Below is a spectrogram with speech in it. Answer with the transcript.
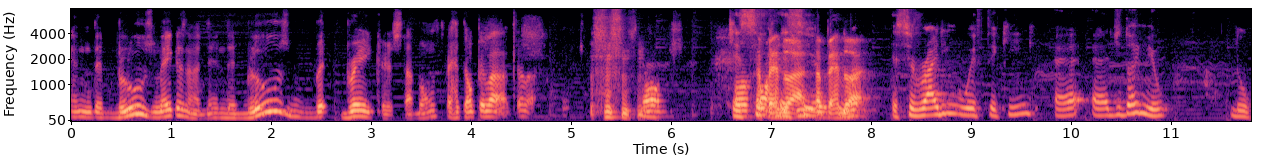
and the Blues Makers, não, and the Blues Breakers, tá bom? Perdão pela... pela... esse, tá perdoado, esse, tá perdoado. Esse Riding with the King é, é de 2000, do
